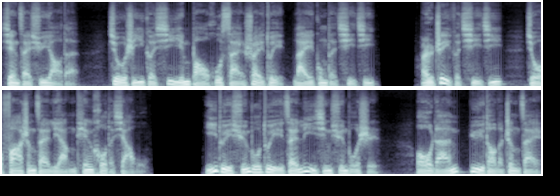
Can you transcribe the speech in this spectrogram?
现在需要的。就是一个吸引保护伞率队来攻的契机，而这个契机就发生在两天后的下午。一队巡逻队在例行巡逻时，偶然遇到了正在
